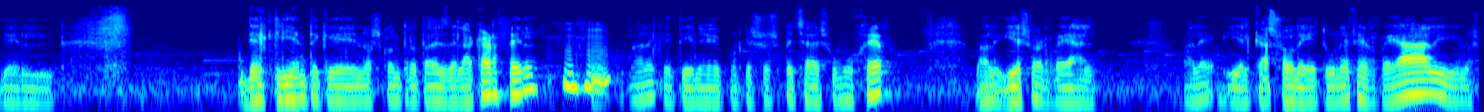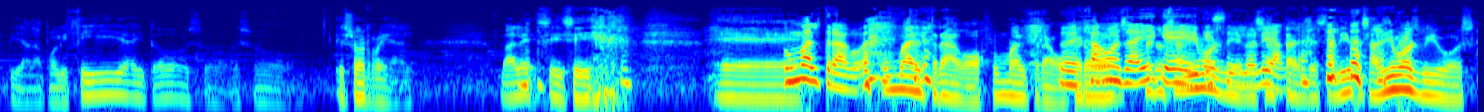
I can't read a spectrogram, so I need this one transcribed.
del, del cliente que nos contrata desde la cárcel, ¿vale? que tiene, porque sospecha de su mujer, ¿vale? y eso es real. ¿vale? Y el caso de Túnez es real y nos pilla la policía y todo, eso, eso, eso es real. ¿Vale? Sí, sí. Eh, un mal trago. Un mal trago, un mal trago. Lo dejamos ahí que, salimos lo salimos, vivos.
